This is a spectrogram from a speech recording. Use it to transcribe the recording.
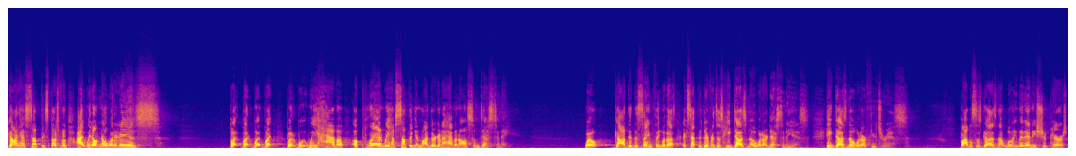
God has something special for them. I, we don't know what it is. But, but, but, but, but we have a, a plan, we have something in mind. They're to have an awesome destiny. Well, God did the same thing with us, except the difference is He does know what our destiny is. He does know what our future is. Bible says God is not willing that any should perish,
